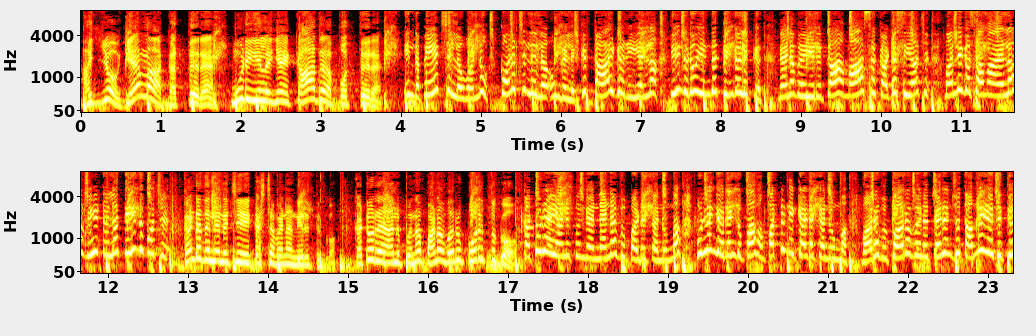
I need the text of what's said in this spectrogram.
ஐயோ ஏமா கத்துற? முடியல என் காத பொத்துற? இந்த பேச்சில்ல ஒண்ணும் குறைச்சல் இல்ல உங்களுக்கு காய்கறி எல்லாம் தீந்துடும் இந்த திங்களுக்கு. கண்டதை நினைச்சு கஷ்டம் வேணா நிறுத்துக்கோ. கட்டுரை அனுப்புனா பணம் வரும் பொறுத்துக்கோ. கட்டுரை அனுப்புங்க நினைவு படுத்தணுமா? பிள்ளைங்க ரெண்டு பாவம் பட்டினி கிடக்கணுமா? வரவு குறவுன்னு தெரிஞ்சு தமிழ் எதுக்கு?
